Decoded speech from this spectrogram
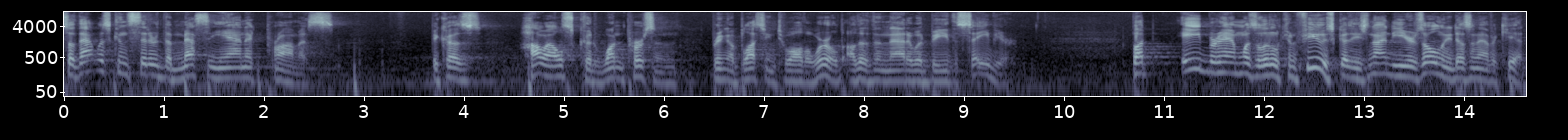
So that was considered the messianic promise. Because how else could one person bring a blessing to all the world. Other than that, it would be the Savior. But Abraham was a little confused because he's 90 years old and he doesn't have a kid.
